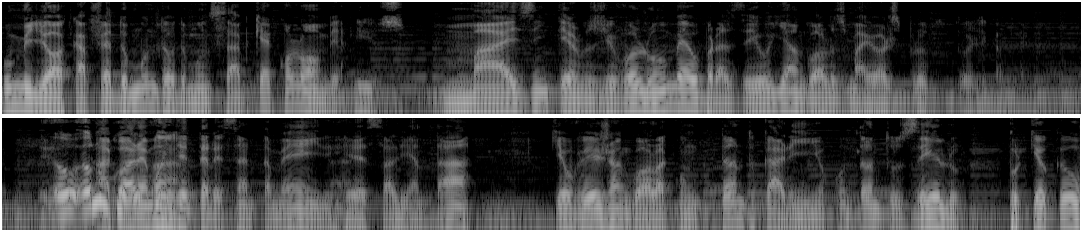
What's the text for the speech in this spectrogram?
O melhor café do mundo, todo mundo sabe que é Colômbia. Isso. Mas em termos de volume, é o Brasil e Angola os maiores produtores de café. Eu, eu Agora é muito ah. interessante também ah. salientar que eu vejo Angola com tanto carinho, com tanto zelo, porque o que eu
